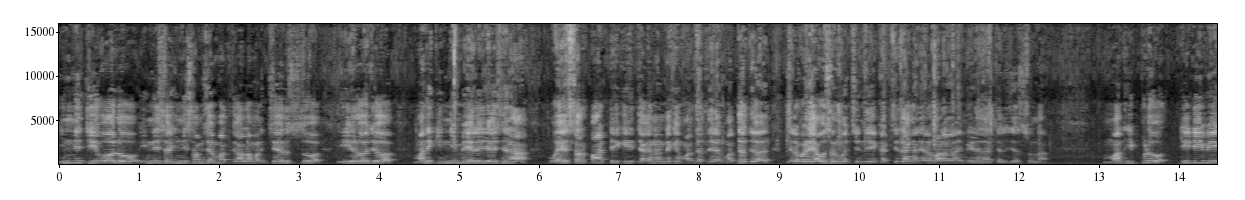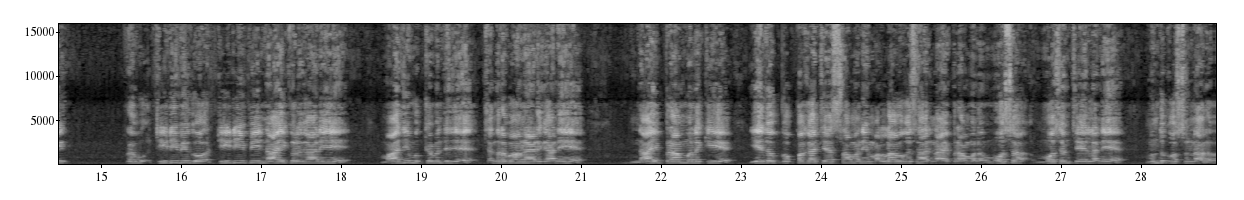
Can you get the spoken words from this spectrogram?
ఇన్ని జీవోలు ఇన్ని ఇన్ని సంక్షేమ పథకాల్లో మనం చేరుస్తూ ఈరోజు మనకి ఇన్ని మేలు చేసిన వైఎస్ఆర్ పార్టీకి జగన్ అన్నకి మద్దతు మద్దతు నిలబడే అవసరం వచ్చింది. ఖచ్చితంగా నిలబడాలని మీరు ద్వారా తెలియజేస్తున్నా. మన ఇప్పుడు TDP Prabhu TDP go TDP నాయకులు కానీ మాజీ ముఖ్యమంత్రి చంద్రబాబు నాయుడు కానీ నాయి బ్రాహ్మణులకి ఏదో గొప్పగా చేస్తామని మళ్ళా ఒకసారి నాయి బ్రాహ్మణులు మోస మోసం చేయాలని ముందుకు వస్తున్నారు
